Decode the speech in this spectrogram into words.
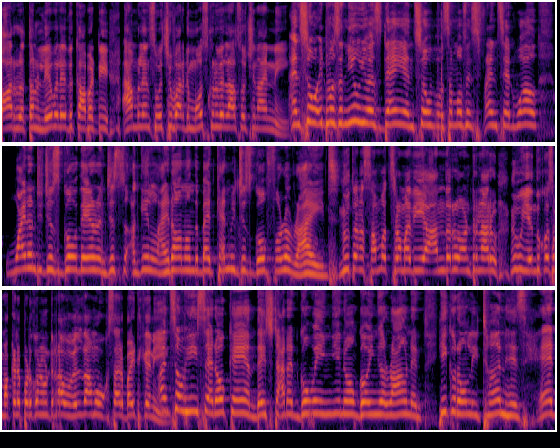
వారు తను లేవలేదు కాబట్టి అంబులెన్స్ వచ్చి వారిని మోసుకుని వెళ్లాల్సి వచ్చిన ఆయన్ని And so it was a New Year's Day, and so some of his friends said, Well, why don't you just go there and just again lie down on the bed? Can we just go for a ride? నూతన సంవత్సరం అది అందరూ అంటున్నారు నువ్వు ఎందుకోసం అక్కడే పడుకొని ఉంటున్నావు వెళ్దాము ఒకసారి బయటికని And so he said, Okay, and they started going, you know, going around, and he could only turn his head.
